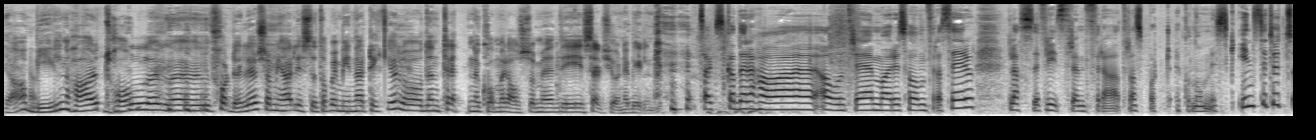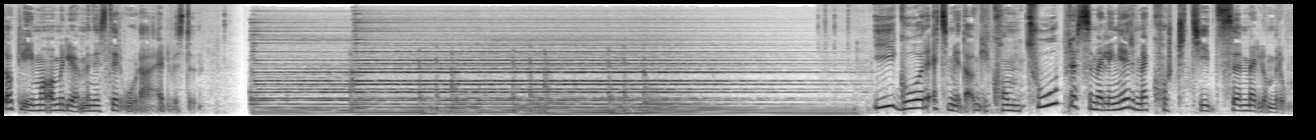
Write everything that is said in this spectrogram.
Ja, bilen har tolv fordeler som jeg har listet opp i min artikkel, og den 13. kommer altså med de selvkjørende bilene. Takk skal dere ha alle tre. Marius Holm fra Zero, Lasse Fridstrøm fra Transportøkonomisk institutt og klima- og miljøminister Ola Elvestuen. I går ettermiddag kom to pressemeldinger med kort tids mellomrom.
